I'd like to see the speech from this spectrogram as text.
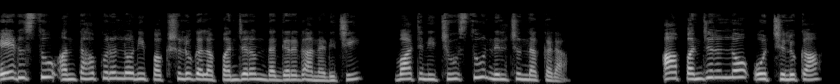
ఏడుస్తూ అంతఃపురంలోని పక్షులు గల పంజరం దగ్గరగా నడిచి వాటిని చూస్తూ నిల్చుందక్కడ. ఆ పంజరంలో ఓ చిలుక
